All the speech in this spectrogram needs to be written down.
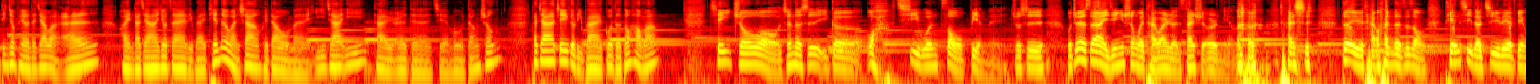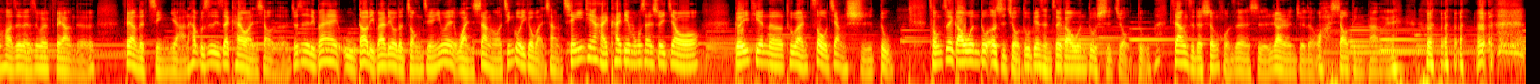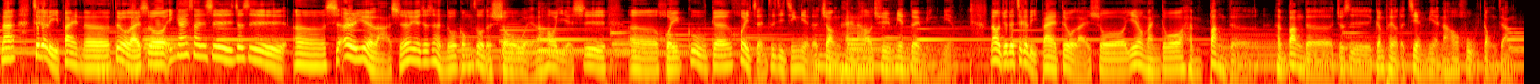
听众朋友，大家晚安！欢迎大家又在礼拜天的晚上回到我们一加一大于二的节目当中。大家这一个礼拜过得都好吗？这一周哦，真的是一个哇，气温骤变呢。就是我觉得虽然已经身为台湾人三十二年了，但是对于台湾的这种天气的剧烈变化，真的是会非常的。非常的惊讶，他不是在开玩笑的，就是礼拜五到礼拜六的中间，因为晚上哦，经过一个晚上，前一天还开电风扇睡觉哦，隔一天呢，突然骤降十度，从最高温度二十九度变成最高温度十九度，这样子的生活真的是让人觉得哇，笑叮当哎。那这个礼拜呢，对我来说应该算是就是呃十二月啦，十二月就是很多工作的收尾，然后也是呃回顾跟会诊自己今年的状态，然后去面对明年。那我觉得这个礼拜对我来说也有蛮多很棒的、很棒的，就是跟朋友的见面，然后互动这样。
